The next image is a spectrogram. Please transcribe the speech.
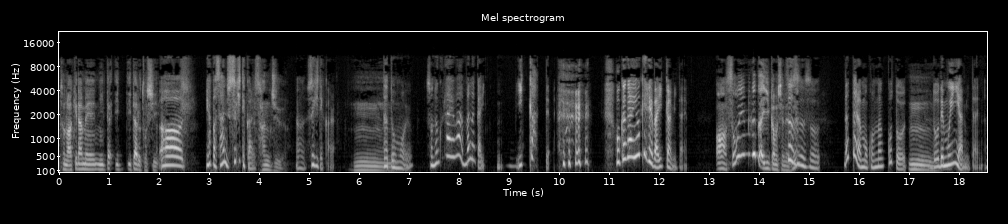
その諦めに至い至る年。ああ、やっぱ30過ぎてからです。30。うん、過ぎてから。うーん。だと思うよ。そのぐらいは、まあなんかい、いっかって。他が良ければいいかみたいあそういう見方はいいかもしれな。ないですね。そうそうそう。だったらもうこんなこと、うん。どうでもいいや、みたいな。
